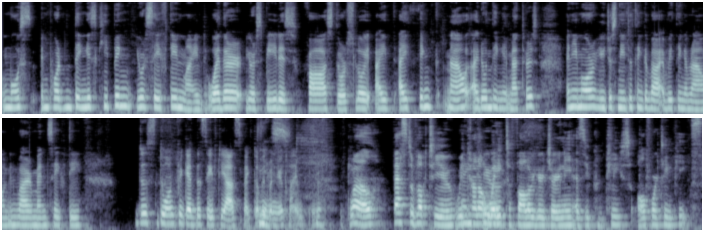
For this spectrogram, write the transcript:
most important thing is keeping your safety in mind, whether your speed is fast or slow. I, I think now I don't think it matters anymore. You just need to think about everything around environment, safety. Just don't forget the safety aspect of it when you're climbing. Well, best of luck to you. We Thank cannot you. wait to follow your journey as you complete all 14 peaks.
